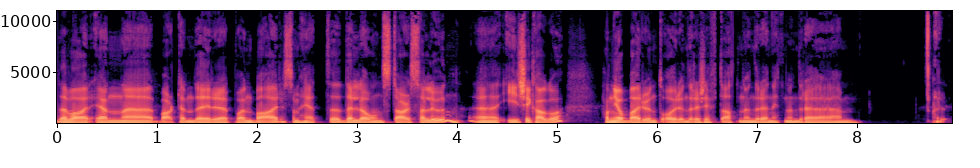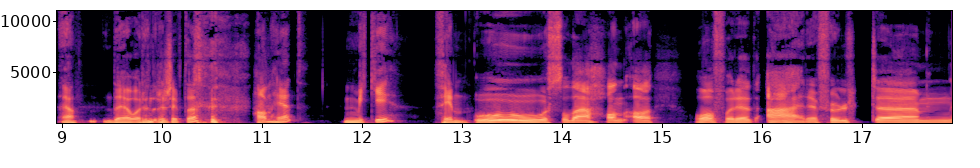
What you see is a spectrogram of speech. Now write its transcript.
Det var en uh, bartender på en bar som het The Lone Star Saloon i Chicago. Han jobba rundt århundreskiftet 1800-1900 Ja, det århundreskiftet. Han het Mickey Finn. Oh, så det er han ah, Å, for et ærefullt um,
